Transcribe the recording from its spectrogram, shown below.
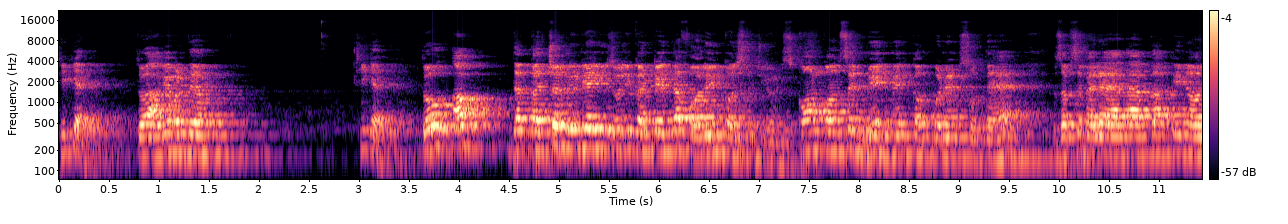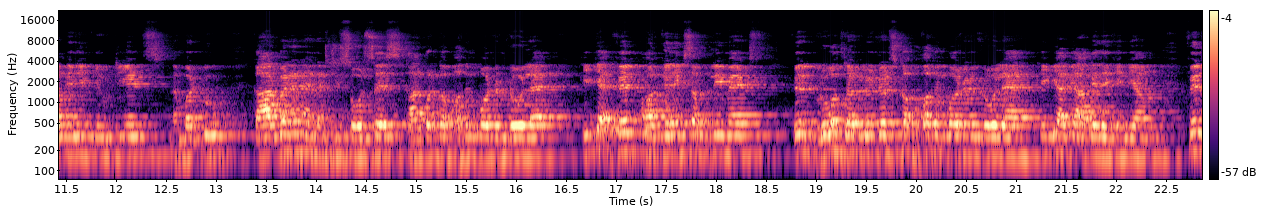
ठीक है? तो आगे बढ़ते हम। ठीक है? तो अब the culture media usually contain the following constituents कौन कौन से मेन मेन कंपोनेंट्स होते हैं? तो सबसे पहले आया था आपका inorganic nutrients number two carbon and energy sources carbon का बहुत इंपॉर्टेंट रोल है, ठीक है? फिर ऑर्गेनिक सप्लीमेंट्स फिर ग्रोथ रेगुलेटर्स का बहुत इंपॉर्टेंट रोल है, ठीक है? अभी आगे देखेंगे हम। फिर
